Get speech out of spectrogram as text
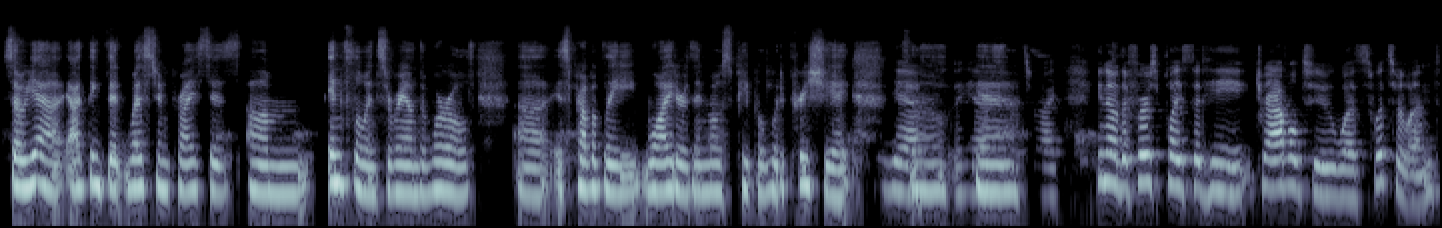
So yeah, I think that Weston Price's um, influence around the world uh, is probably wider than most people would appreciate. Yes, so, yes, yeah. that's right. You know, the first place that he traveled to was Switzerland.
